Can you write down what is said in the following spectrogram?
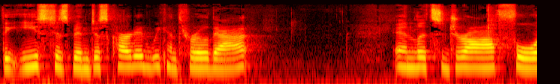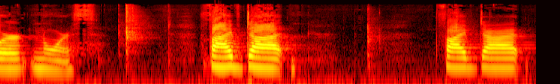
The east has been discarded. We can throw that and let's draw for north. Five dot, five dot,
